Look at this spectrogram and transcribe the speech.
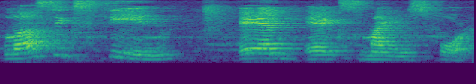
plus 16 and x minus 4.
